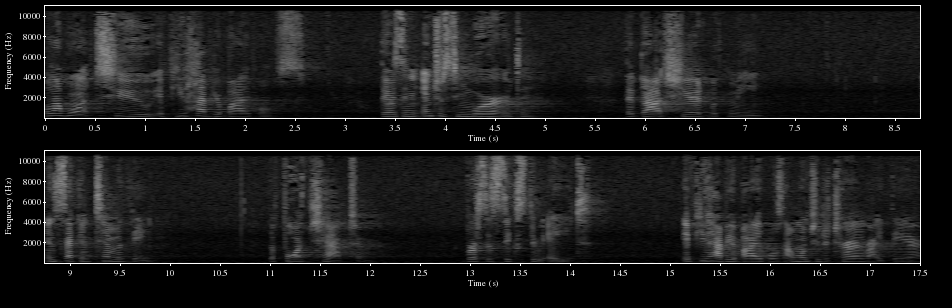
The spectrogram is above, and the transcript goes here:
Well, I want to, if you have your Bibles, there's an interesting word that God shared with me in 2 Timothy, the fourth chapter, verses 6 through 8. If you have your Bibles, I want you to turn right there.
